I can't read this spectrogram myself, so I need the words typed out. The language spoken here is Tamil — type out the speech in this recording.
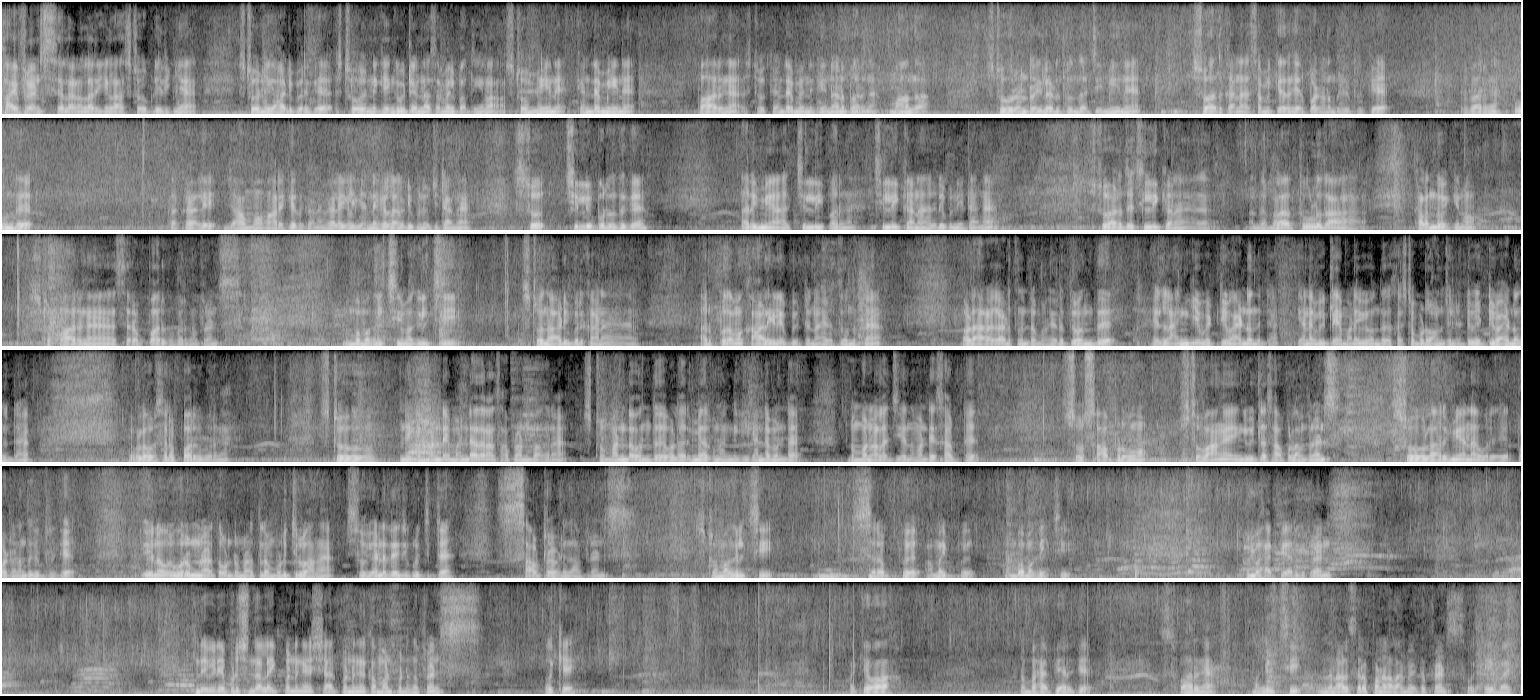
ஹாய் ஃப்ரெண்ட்ஸ் எல்லாம் நல்லா இருக்கீங்களா? ஸ்டோ எப்படி இருக்கீங்க? ஸ்டோ இன்றைக்கி ஆடிப்பெருக்கு ஸ்டோ இன்றைக்கி எங்கள் வீட்டில் என்ன சமையல் பார்த்தீங்கன்னா ஸ்டோ மீன் கெண்டை மீன். பாருங்கள் ஸ்டோ கெண்டை மீனுக்கு என்னென்னு பாருங்கள் மாங்காய். ஸ்டோ ரெண்டரை கிலோ எடுத்து வந்தாச்சு மீன். ஸோ அதுக்கான சமைக்கிறதுக்கு ஏற்பாடு நடந்துக்கிட்டு இருக்குது பாருங்கள் பூண்டு தக்காளி ஜாமம் அரைக்கிறதுக்கான வேலைகள் எண்ணெய்கள்லாம் ரெடி பண்ணி வச்சுட்டாங்க. ஸோ சில்லி போடுறதுக்கு அருமையாக சில்லி பாருங்கள் சில்லிக்கான ரெடி பண்ணிட்டாங்க. ஸோ அடுத்து சில்லிக்கான அந்த மிளகா தூள் தான் கலந்து வைக்கணும். ஸோ பாருங்கள் சிறப்பாக இருக்குது பாருங்கள் ஃப்ரெண்ட்ஸ் ரொம்ப மகிழ்ச்சி மகிழ்ச்சி. ஸோ அந்த அடிப்பிற்கான அற்புதமாக காலையிலே போயிட்டு நான் எடுத்து வந்துட்டேன். அவ்வளோ அழகாக எடுத்து வந்துட்டேன் பாருங்கள் எடுத்து வந்து எல்லாம் அங்கேயே வெட்டி வாங்கிட்டு வந்துட்டேன். ஏன்னா வீட்டில் என் மனைவி வந்து கஷ்டப்படுவாங்கன்னு சொல்லிட்டு வெட்டி வாங்கிட்டு வந்துட்டேன். எவ்வளோ ஒரு சிறப்பாக இருக்குது பாருங்கள் ஸ்டூ இன்றைக்கி மண்டை மண்டை தான் சாப்பிட்லான்னு பார்க்குறேன் ஸ்டூ மண்டை வந்து அவ்வளோ அருமையாக இருக்கணும் இன்றைக்கி கெண்டை மண்டை. ரொம்ப நாளாச்சு அந்த மண்டையை சாப்பிட்டு. ஸோ சாப்பிடுவோம். ஸோ வாங்க எங்கள் வீட்டில் சாப்பிட்லாம் ஃப்ரெண்ட்ஸ் ஸோ இவ்வளோ அருமையான ஒரு ஏற்பாடு நடந்துக்கிட்டு இருக்குது இன்னும் ஒரு ஒரு மணி நேரத்தில் ஒன்றரை மணி நேரத்தில் முடிச்சிருவாங்க. ஸோ எண்ணெய் தேய்ச்சி குளிச்சுட்டு சாப்பிட்ற வேண்டியதான் ஃப்ரெண்ட்ஸ் ஸோ மகிழ்ச்சி சிறப்பு அமைப்பு ரொம்ப மகிழ்ச்சி. ரொம்ப ஹாப்பியாக இருக்குது ஃப்ரெண்ட்ஸ் இந்த வீடியோ பிடிச்சிருந்தா லைக் பண்ணுங்கள் ஷேர் பண்ணுங்கள் கமெண்ட் பண்ணுங்கள் ஃப்ரெண்ட்ஸ் ஓகே ஓகேவா ரொம்ப ஹாப்பியாக இருக்குது பாருங்கள் மகிழ்ச்சி. இந்த நாள் சிறப்பான நாள் அமையட்டும் ஃப்ரெண்ட்ஸ் ஓகே பாய்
